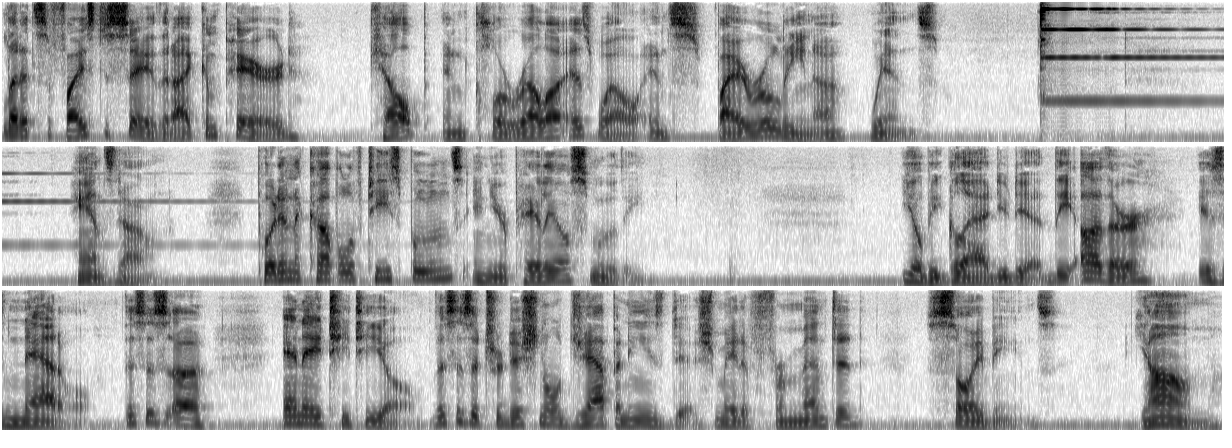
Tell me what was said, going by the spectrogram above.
Let it suffice to say that I compared kelp and chlorella as well, and spirulina wins. Hands down. Put in a couple of teaspoons in your paleo smoothie. You'll be glad you did. The other is natto. This is a N-A-T-T-O. This is a traditional Japanese dish made of fermented soybeans. Yum.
